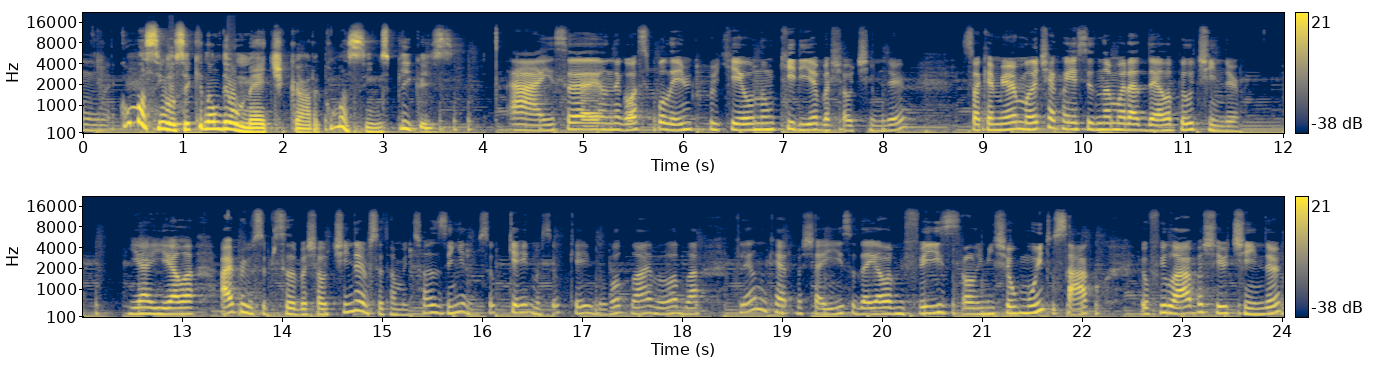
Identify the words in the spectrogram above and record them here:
Como assim você que não deu match, cara? Como assim? Explica isso. Ah, isso é um negócio polêmico porque eu não queria baixar o Tinder. Só que a minha irmã tinha conhecido o namorado dela pelo Tinder. E aí ela, ai, porque você precisa baixar o Tinder, você tá muito sozinha, não sei o que, não sei o que, blá blá blá, blá blá. Falei, eu não quero baixar isso. Daí ela me fez, ela me encheu muito o saco. Eu fui lá, baixei o Tinder.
